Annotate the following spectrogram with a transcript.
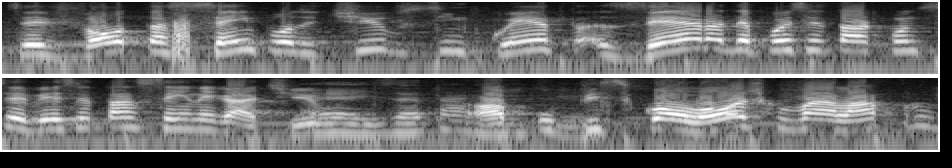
você volta 100 positivo, 50, zero, depois você tá, quando você vê, você tá 100 negativo. É, exatamente. O psicológico vai lá pro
